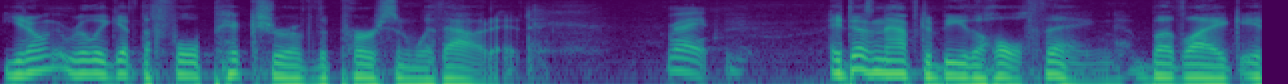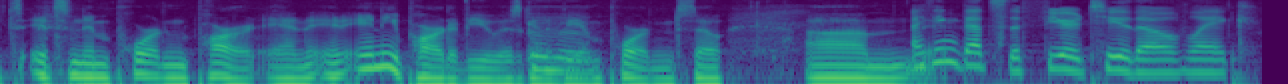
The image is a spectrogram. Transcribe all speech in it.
you don't really get the full picture of the person without it. Right. It doesn't have to be the whole thing, but like it's it's an important part, and, and any part of you is going to be important. So, um, I think that's the fear too, though, of like,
